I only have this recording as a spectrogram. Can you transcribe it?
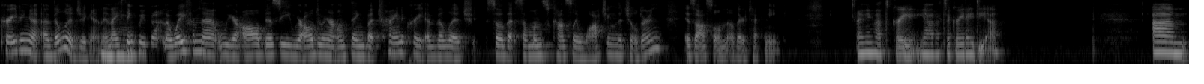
creating a, a village again and mm-hmm. i think we've gotten away from that. We are all busy we're all doing our own thing but trying to create a village so that someone's constantly watching the children is also another technique. I think that's great. Yeah that's a great idea. Um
